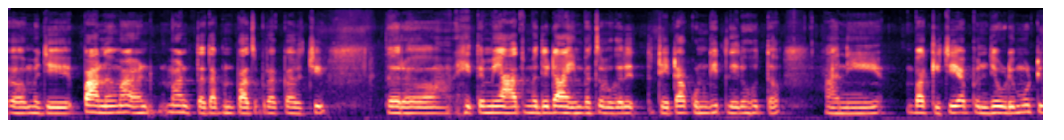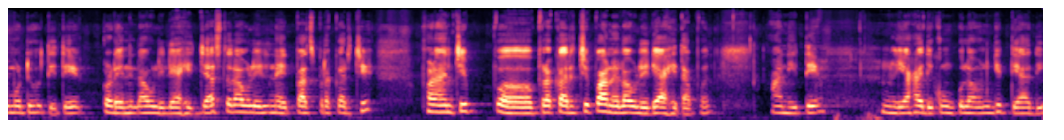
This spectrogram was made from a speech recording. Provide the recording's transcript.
म्हणजे पानं मांड मांडतात आपण पाच प्रकारची. तर हे तर मी आतमध्ये डाळिंबाचं वगैरे ते टाकून घेतलेलं होतं. आणि बाकीचे आपण जेवढे मोठी मोठी होती ते कडेने लावलेले आहेत. जास्त लावलेले नाहीत पाच प्रकारचे फळांची प प्रकारची पानं लावलेली आहेत आपण. आणि ते या हळदी कुंकू लावून घेते आधी.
